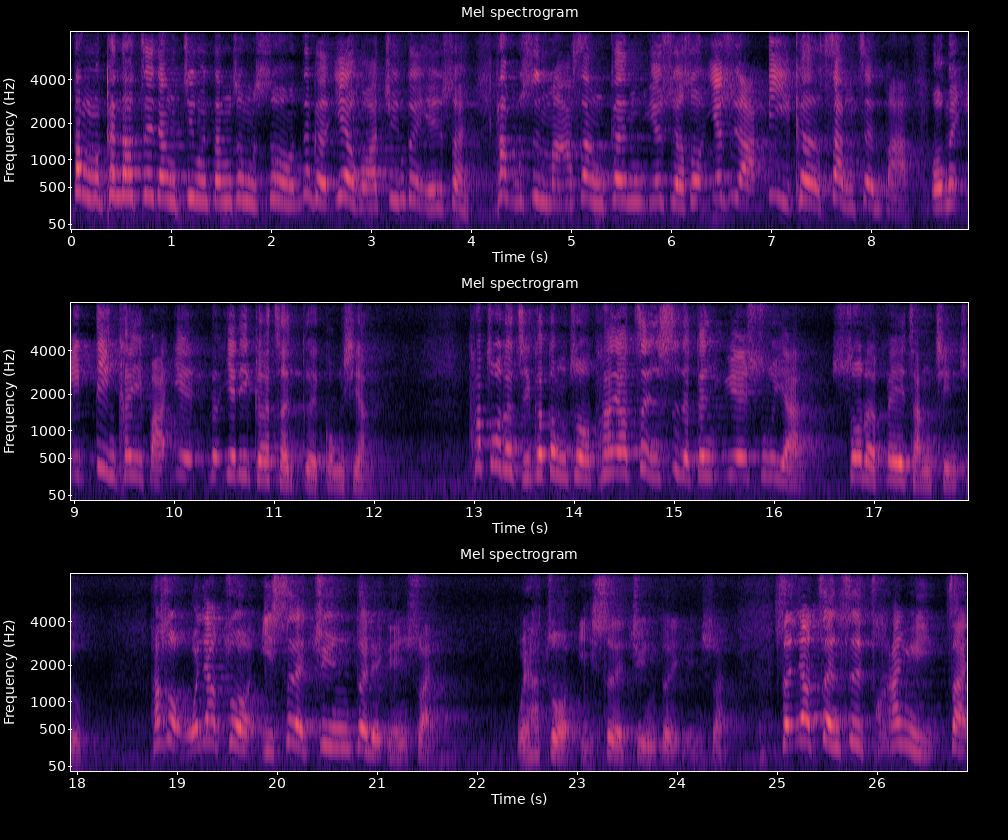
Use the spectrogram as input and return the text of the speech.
当我们看到这张经文当中的时候，那个耶华军队元帅，他不是马上跟耶稣亚说：“耶稣亚，立刻上阵吧，我们一定可以把耶耶利哥城给攻下。”他做了几个动作，他要正式的跟耶稣亚说的非常清楚。他说：“我要做以色列军队的元帅。”我要做以色列军队元帅，神要正式参与在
